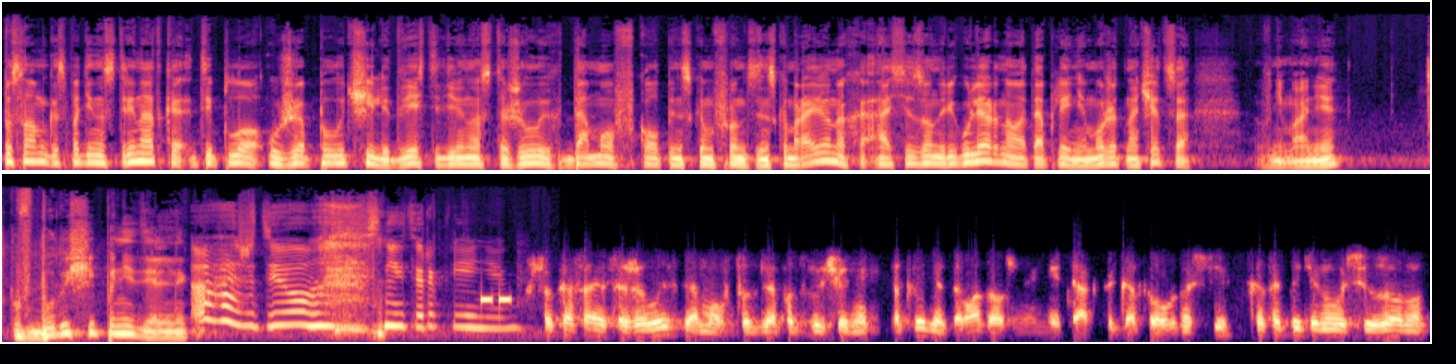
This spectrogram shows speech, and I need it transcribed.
по словам господина Стринатка, тепло уже получили 290 жилых домов в Колпинском Фрунзенском районах, а сезон регулярного отопления может начаться, внимание, в будущий понедельник. А, ждем с нетерпением. Что касается жилых домов, то для подключения к отоплению дома должны иметь акты готовности к отопительному сезону.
